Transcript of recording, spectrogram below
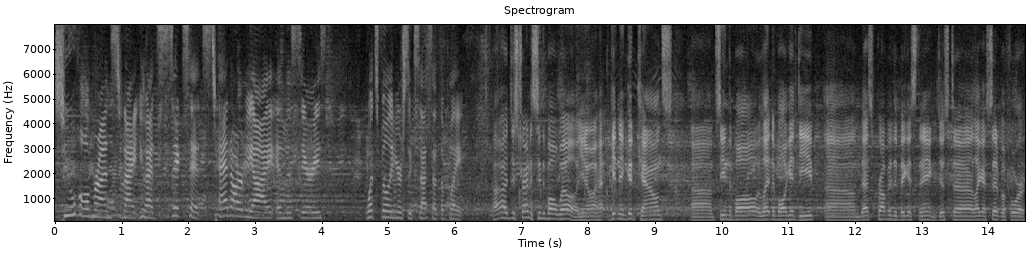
Two home runs tonight. You had six hits, 10 RBI in this series. What's filling your success at the plate? Uh, just trying to see the ball well, you know, getting in good counts, um, seeing the ball, letting the ball get deep. Um, that's probably the biggest thing. Just uh, like I said before,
